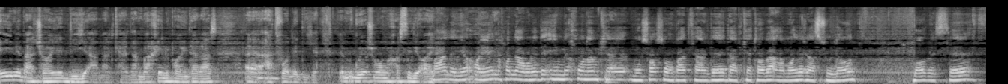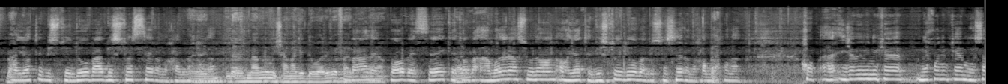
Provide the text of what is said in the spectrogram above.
عین بچه های دیگه عمل کردن و خیلی پایین تر از اطفال دیگه گویا شما می‌خواستید یه آیه بله یه آیه می‌خوام در مورد این بخونم که. موسی صحبت کرده در کتاب اعمال رسولان باب 3 بله. آیات 22 و 23 رو می‌خوام بخونم ممنون میشم اگه دوباره بفرمایید بله باب 3 کتاب بله. اعمال رسولان آیات 22 و 23 رو می‌خوام بله. بخونم خب اینجا می‌بینیم که می‌خونیم که موسی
